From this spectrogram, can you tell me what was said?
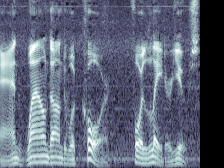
and wound onto a core for later use.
